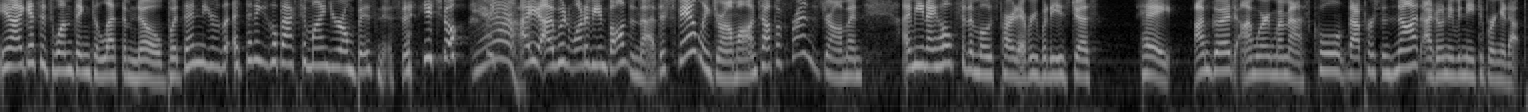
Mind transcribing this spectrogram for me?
you know, I guess it's one thing to let them know, but then you're then you go back to mind your own business, and you don't. Yeah, I, I wouldn't want to be involved in that. There's family drama on top of friends drama, and I mean, I hope for the most part everybody's just, hey, I'm good. I'm wearing my mask. Cool. That person's not. I don't even need to bring it up.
